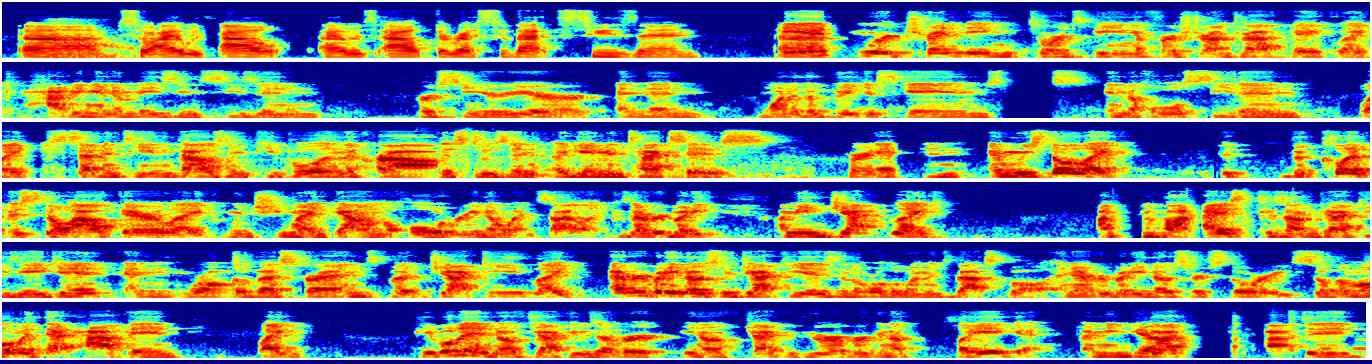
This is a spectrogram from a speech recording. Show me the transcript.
Um, so I was out. I was out the rest of that season. Uh, and you were trending towards being a first round draft pick, like having an amazing season her senior year, and then one of the biggest games in the whole season, like 17,000 people in the crowd. This was in a game in Texas. Right. And, and we still like the clip is still out there. Like when she went down, the whole arena went silent because everybody, I mean, Jack, like I'm biased because I'm Jacki's agent and we're also best friends. But Jacki, like everybody knows who Jacki is in the world of women's basketball, and everybody knows her story. So the moment that happened, like people didn't know if Jacki was ever, you know, if Jacki, if you were ever gonna play again. I mean, you yeah. got drafted.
